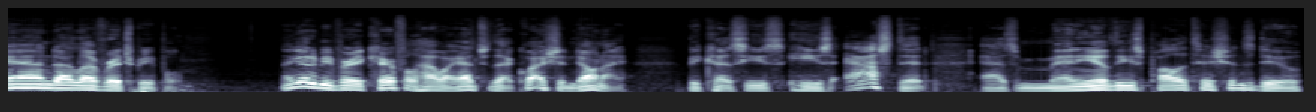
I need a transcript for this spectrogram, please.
And I love rich people. I got to be very careful how I answer that question, don't I? Because he's he's asked it as many of these politicians do.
